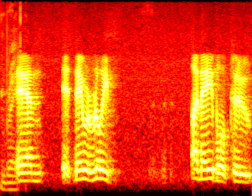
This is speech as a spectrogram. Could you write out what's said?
right. and it, they were really unable to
